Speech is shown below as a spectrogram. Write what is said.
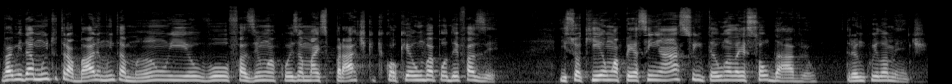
vai me dar muito trabalho, muita mão e eu vou fazer uma coisa mais prática que qualquer um vai poder fazer. Isso aqui é uma peça em aço, então ela é soldável, tranquilamente.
